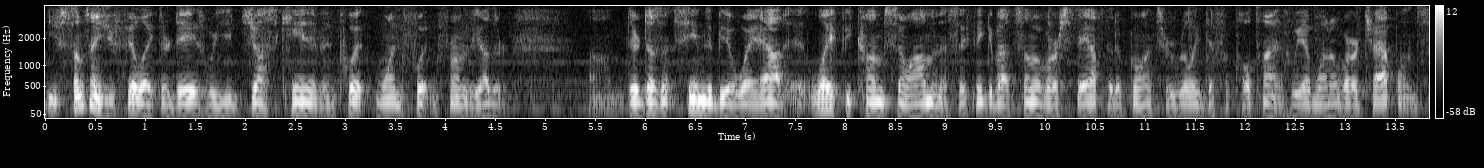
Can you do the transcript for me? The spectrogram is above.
you, sometimes you feel like there are days where you just can't even put one foot in front of the other. Um, there doesn't seem to be a way out. It, life becomes so ominous. I think about some of our staff that have gone through really difficult times. We have one of our chaplains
